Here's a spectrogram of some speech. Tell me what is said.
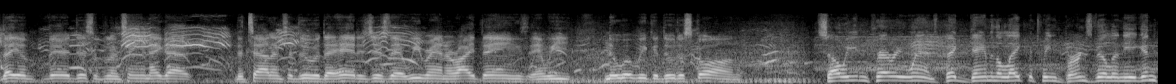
They are a very disciplined team. They got the talent to do what they had. It's just that we ran the right things and we knew what we could do to score on them. So Eden Prairie wins. Big game in the lake between Burnsville and Eagan.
